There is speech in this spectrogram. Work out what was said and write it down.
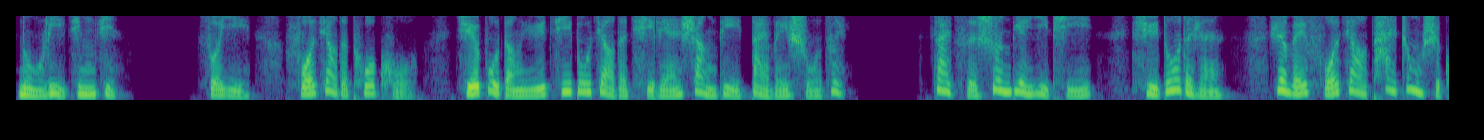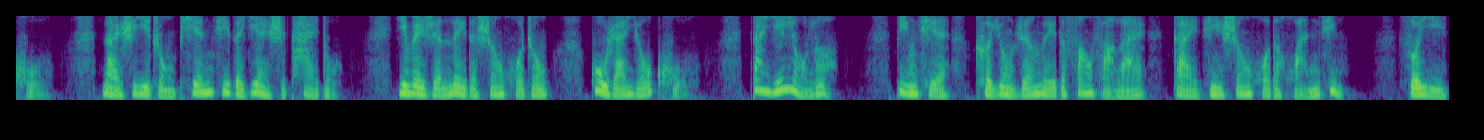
努力精进。所以，佛教的脱苦绝不等于基督教的乞怜上帝代为赎罪。在此顺便一提，许多的人认为佛教太重视苦，乃是一种偏激的厌世态度。因为人类的生活中固然有苦，但也有乐，并且可用人为的方法来改进生活的环境。所以，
